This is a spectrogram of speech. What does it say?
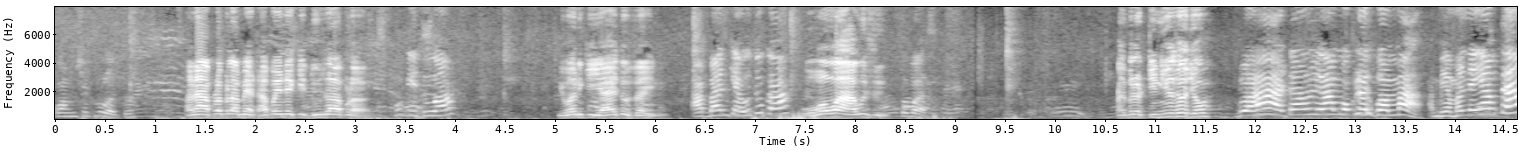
કોમ કેટલું હતું? અને આપણે પેલા મેઠાભાઈ ને કીધું છે આપણે. શું કીધું આ? ઈવન કી આય તો જઈને આ બાન કેવું તું કા? ઓવા ઓવા આવું છું. તો બસ. અને પેલો ટીનિયો છો જો. જો આ આટાનું લેવા મોકલે ગામમાં. મહેમાન નહીં આવતા?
